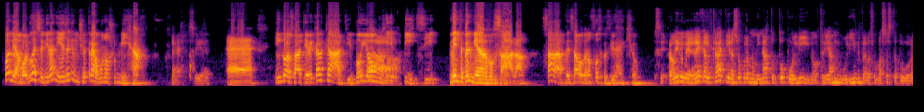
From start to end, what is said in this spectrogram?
Poi abbiamo l'US milanese che vince 3-1 sul Milan. Eh, sì, eh. Eh, in gol sono andati Recalcati, Boiocchi Ah. e Pizzi. Mentre per il Milan era Sala. Sala pensavo che non fosse così vecchio. Sì, Però- Leggo che Recalcati era soprannominato Topolino, Triangulin per la sua bassa statura.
